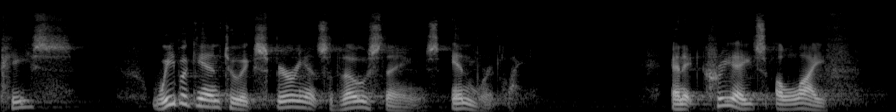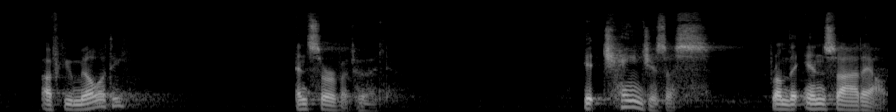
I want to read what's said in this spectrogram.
peace. We begin to experience those things inwardly. And it creates a life of humility and servanthood. It changes us from the inside out.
